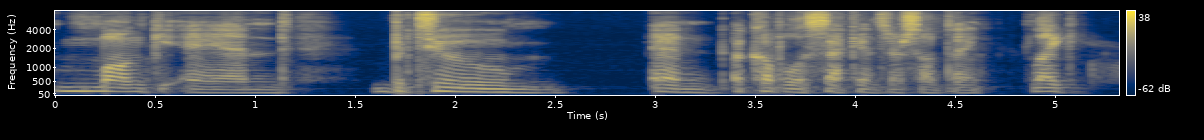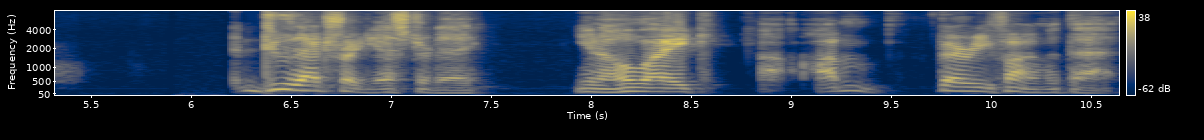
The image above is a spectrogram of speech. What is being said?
Monk and Batum and a couple of seconds or something. Like do that trade yesterday. You know, like I- I'm very fine with that.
